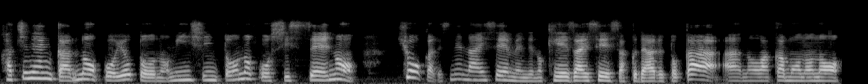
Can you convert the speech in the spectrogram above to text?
8年間のこう与党の民進党のこう失勢の評価ですね、内政面での経済政策であるとか、あの、若者の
